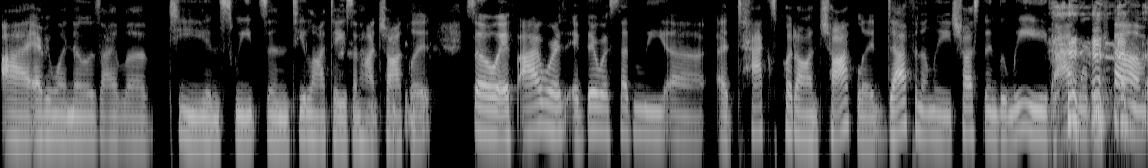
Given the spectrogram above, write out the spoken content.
I everyone knows I love tea and sweets and tea lattes and hot chocolate. So if I were if there was suddenly a, a tax put on chocolate, definitely trust and believe I will become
